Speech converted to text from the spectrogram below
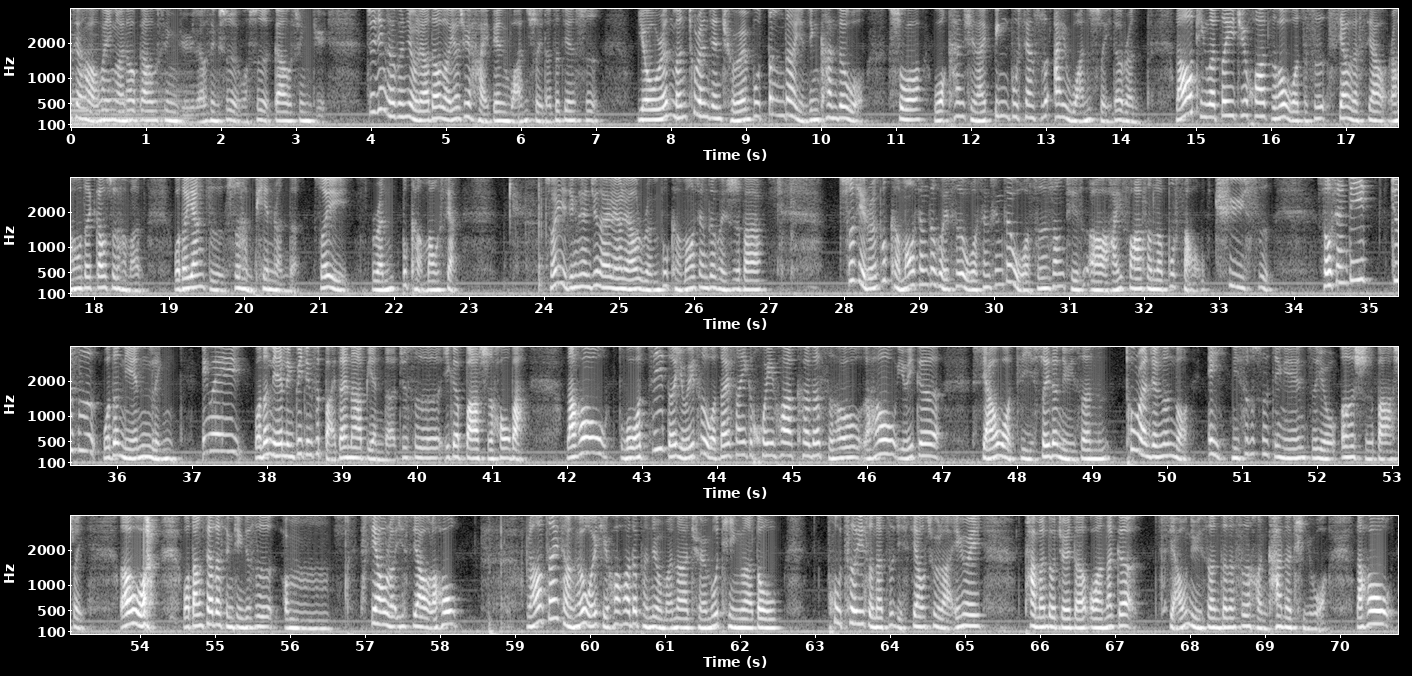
大家好，欢迎来到高星宇聊心事，我是高星宇。最近和朋友聊到了要去海边玩水的这件事，有人们突然间全部瞪大眼睛看着我，说我看起来并不像是爱玩水的人。然后听了这一句话之后，我只是笑了笑，然后再告诉他们，我的样子是很骗人的，所以人不可貌相。所以今天就来聊聊人不可貌相这回事吧。说起人不可貌相这回事，我相信在我身上其实呃还发生了不少趣事。首先第一就是我的年龄，因为我的年龄毕竟是摆在那边的，就是一个八十后吧。然后我记得有一次我在上一个绘画课的时候，然后有一个小我几岁的女生突然间问我：“哎，你是不是今年只有二十八岁？”然后我 我当下的心情就是嗯笑了一笑，然后然后在场和我一起画画的朋友们呢，全部听了都噗哧一声的自己笑出来，因为他们都觉得哇那个小女生真的是很看得起我，然后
